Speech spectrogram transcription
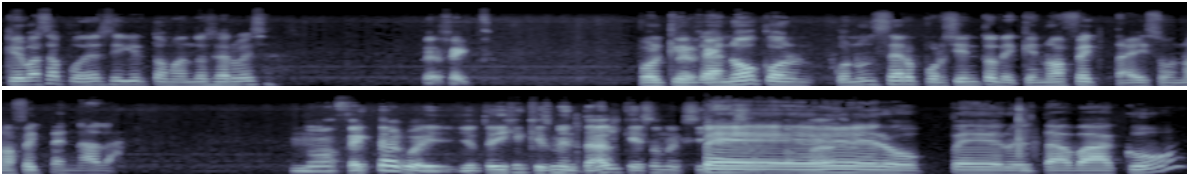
que vas a poder seguir tomando cerveza. Perfecto. Porque Perfecto. ganó con, con un 0% de que no afecta eso, no afecta en nada. No afecta, güey. Yo te dije que es mental, que eso no existe. Pero, pero el tabaco,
